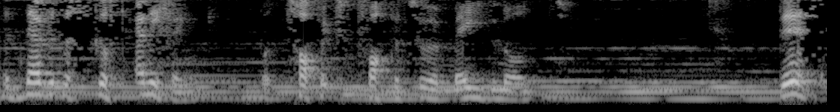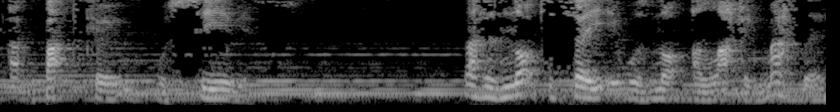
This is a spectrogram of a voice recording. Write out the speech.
had never discussed anything but topics proper to a maiden aunt. This at Batcombe was serious. That is not to say it was not a laughing matter.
